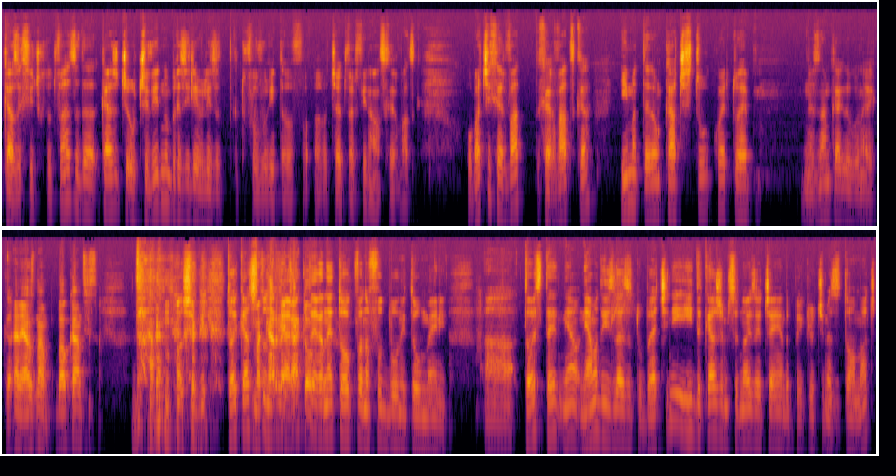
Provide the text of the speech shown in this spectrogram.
казах всичкото това, за да кажа, че очевидно Бразилия влизат като фаворита в четвърт финал с Хрватска. Обаче Хрват, Хрватска имат едно качество, което е не знам как да го нарека. А, не, аз знам. Балканци са. Да, може би. Той е качество на характера, не толкова на футболните умения. А, тоест, те няма, няма да излезат обречени и да кажем с едно изречение да приключиме за този матч.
